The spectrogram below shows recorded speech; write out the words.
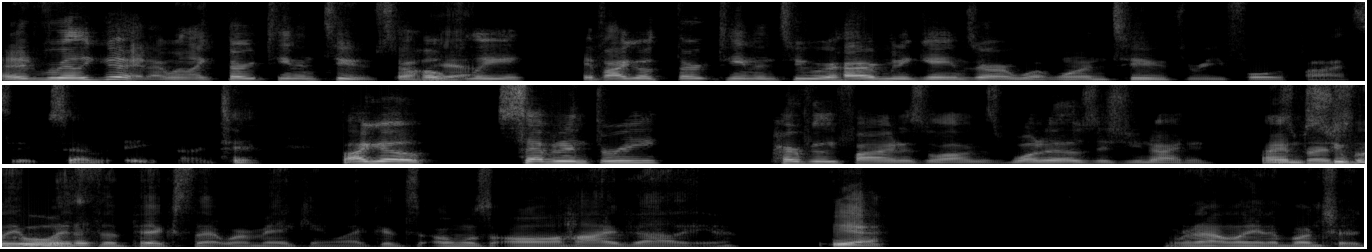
I did really good. I went like 13 and two. So hopefully, if I go 13 and two or however many games are, what one, two, three, four, five, six, seven, eight, nine, ten. If I go seven and three, perfectly fine as long as one of those is United. I am Especially super cool with, with the picks that we're making. Like it's almost all high value. yeah. We're not laying a bunch of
